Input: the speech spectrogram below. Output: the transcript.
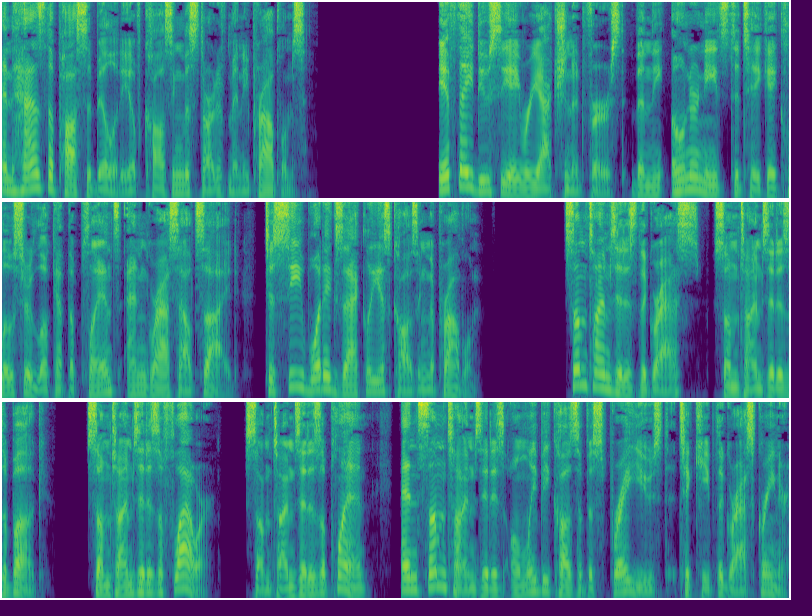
and has the possibility of causing the start of many problems. If they do see a reaction at first, then the owner needs to take a closer look at the plants and grass outside to see what exactly is causing the problem. Sometimes it is the grass, sometimes it is a bug, sometimes it is a flower, sometimes it is a plant, and sometimes it is only because of a spray used to keep the grass greener.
